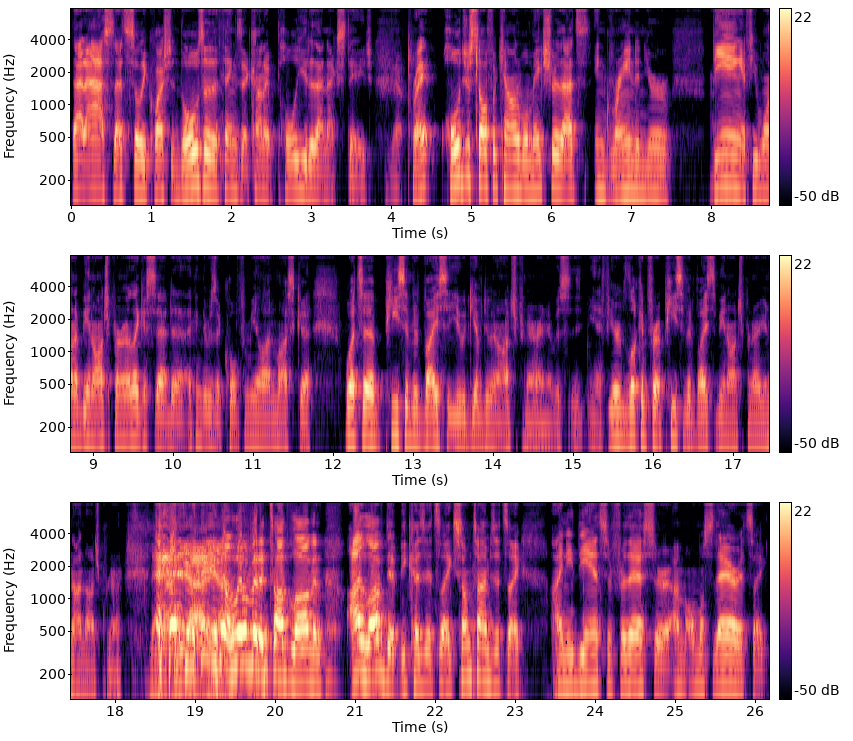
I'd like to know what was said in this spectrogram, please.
that ask that silly question. Those are the things that kind of pull you to that next stage. Yeah. Right? Hold yourself accountable. Make sure that's ingrained in your being if you want to be an entrepreneur. Like I said, uh, I think there was a quote from Elon Musk. Uh, What's a piece of advice that you would give to an entrepreneur? And it was, you know, if you're looking for a piece of advice to be an entrepreneur, you're not an entrepreneur. yeah, you know, a little bit of tough love, and I loved it because it's like sometimes it's like I need the answer for this, or I'm almost there. It's like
